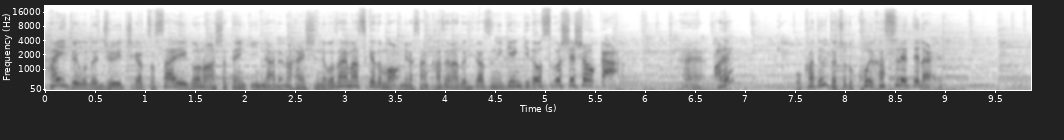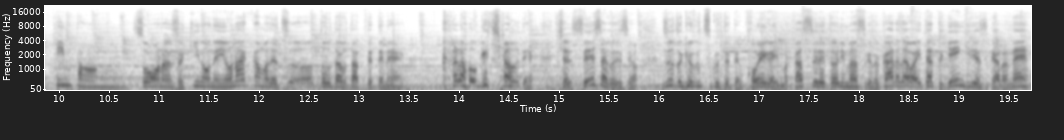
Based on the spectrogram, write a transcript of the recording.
はいということで11月最後の明日天気になるの配信でございますけども皆さん風邪などひかずに元気でお過ごしでしょうか、えーあれ？岡田裕太ちょっと声かすれてない？ピンポン。そうなんですよ。昨日ね夜中までずーっと歌歌っててね カラオケちゃうで。じゃあ制作ですよ。ずっと曲作ってて声が今かすれておりますけど体は至って元気ですからね。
